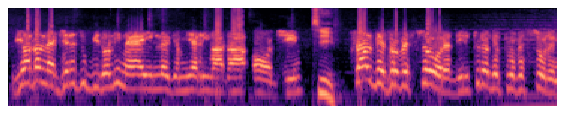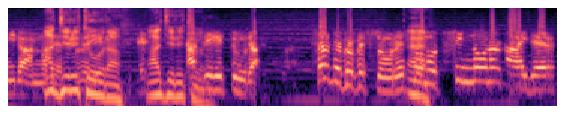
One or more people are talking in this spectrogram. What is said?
vi vado a leggere subito l'email che mi è arrivata oggi. Sì. Salve professore, addirittura del professore mi danno. adesso, Addirittura, vedi? addirittura. Addirittura. Salve professore, Eh. sono Zinnona Ryder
